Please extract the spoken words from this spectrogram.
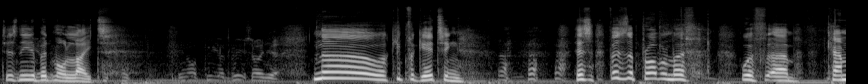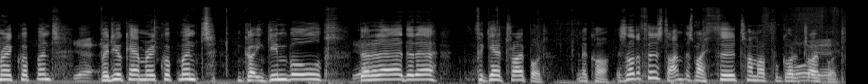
Just need a bit more light. You not put your boots on yet. No, I keep forgetting. this, this is the problem with with um, camera equipment, Yeah. video camera equipment, got gimbal, Yeah. da da da da da. Forget a tripod in a car. It's not the first time. It's my third time I've forgot a Oh, tripod.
